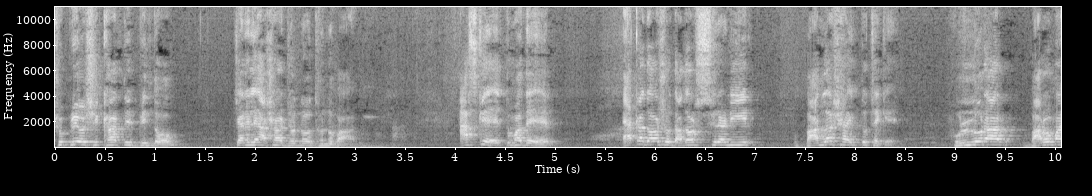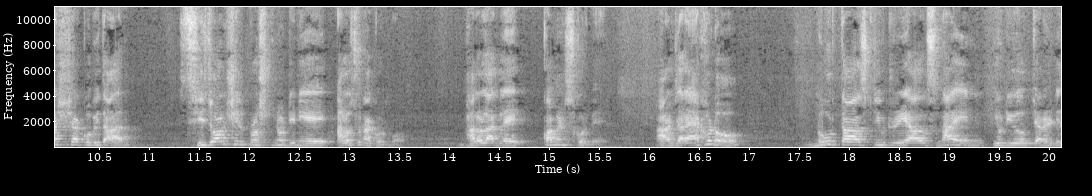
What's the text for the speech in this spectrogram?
সুপ্রিয় শিক্ষার্থীবৃন্দ চ্যানেলে আসার জন্য ধন্যবাদ। আজকে তোমাদের একাদশ ও দ্বাদশ শ্রেণির বাংলা সাহিত্য থেকে হুল্লোরার বারো মাসিয়া কবিতার সৃজনশীল প্রশ্নটি নিয়ে আলোচনা করব। ভালো লাগলে কমেন্টস করবে। আর যারা এখনও নূরতাস টিউটোরিয়ালস নাইন ইউটিউব চ্যানেলটি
